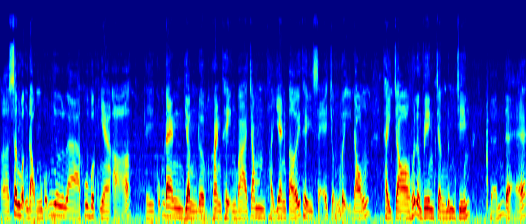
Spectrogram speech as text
ờ, sân vận động cũng như là khu vực nhà ở thì cũng đang dần được hoàn thiện và trong thời gian tới thì sẽ chuẩn bị đón thầy trò, huấn luyện viên Trần Minh Chiến đến để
